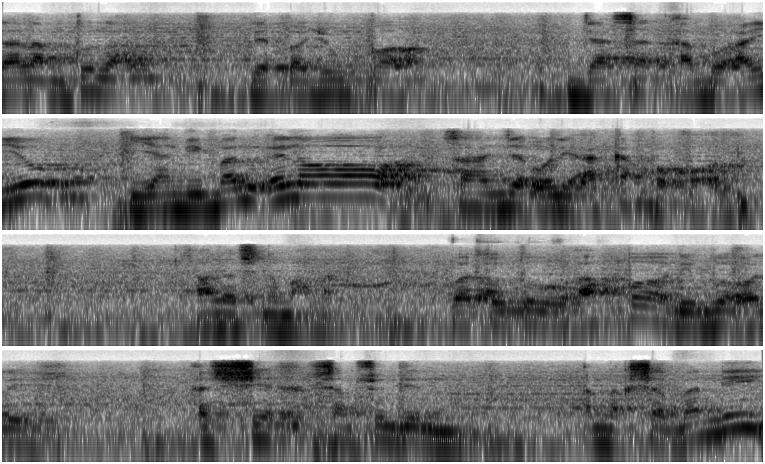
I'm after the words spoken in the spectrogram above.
dalam itulah mereka jumpa jasad Abu Ayyub yang dibalut elok sahaja oleh akar pokok Allah Sunnah Muhammad waktu tu apa dibuat oleh Syekh Syamsuddin An-Naqsyabandi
